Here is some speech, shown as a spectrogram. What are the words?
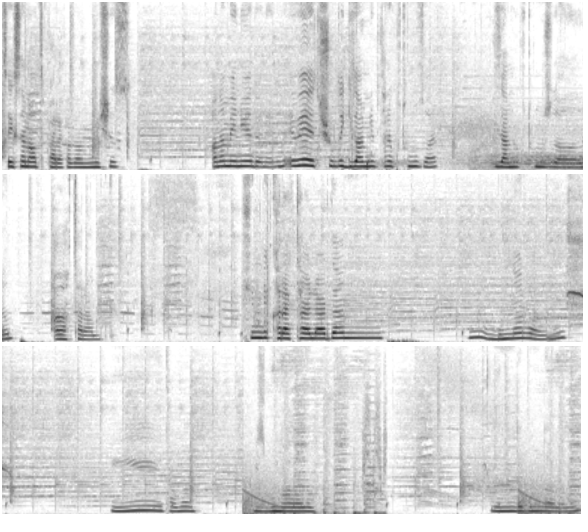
86 para kazanmışız. Ana menüye dönelim. Evet şurada gizemli bir tane kutumuz var. Gizemli kutumuzu da alalım. Anahtar aldık. Şimdi karakterlerden Hmm, bunlar varmış. İyi tamam. Biz bunu alalım. Yanında bunu da alalım.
